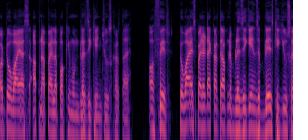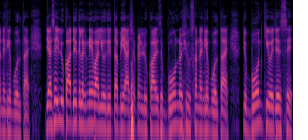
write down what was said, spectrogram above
और टोबायस अपना पहला पॉकीमोन ब्लजिकेन चूज़ करता है। और फिर टोबायस पहले अटैक करता है, अपने ब्लेजी के इनसे ब्लेज किक यूज़ करने के लिए बोलता है। जैसे ही लुकारियो के लगने वाली होती है, तभी आश अपने लुकारियो से बोन रश यूज़ करने के लिए बोलता है, जो बोन की वजह से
